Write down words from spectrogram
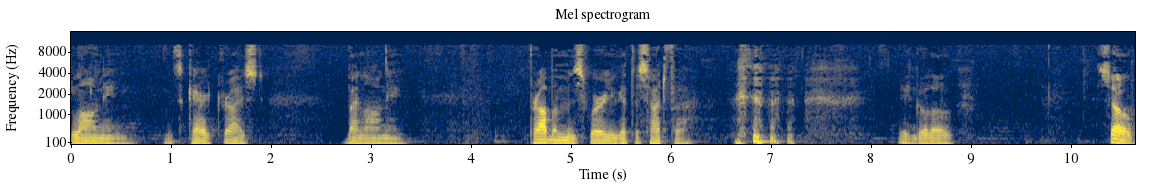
longing. It's characterized by longing. Problem is where you get the sattva in Golok. So,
